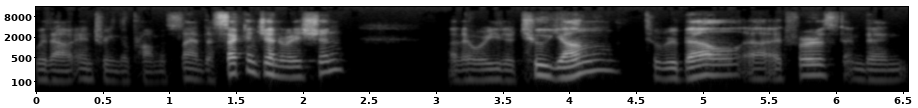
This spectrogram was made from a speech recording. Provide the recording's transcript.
without entering the promised land. The second generation, uh, they were either too young to rebel uh, at first, and then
